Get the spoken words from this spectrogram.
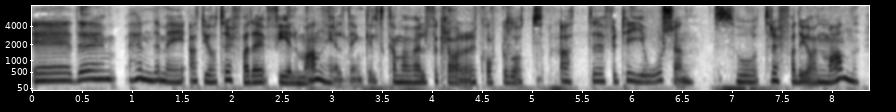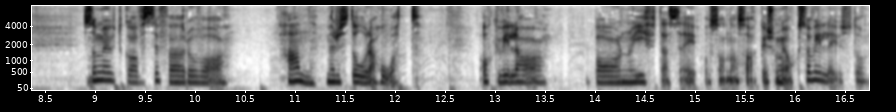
Eh, det hände mig att jag träffade fel man helt enkelt, kan man väl förklara det kort och gott. Att eh, för tio år sedan så träffade jag en man som utgav sig för att vara han med det stora håt och ville ha barn och gifta sig och sådana saker som jag också ville just då.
